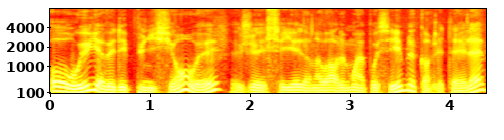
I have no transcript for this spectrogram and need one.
Oh oui, il y avait des punitions, oui. J'ai essayé d'en avoir le moins possible quand j'étais élève.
